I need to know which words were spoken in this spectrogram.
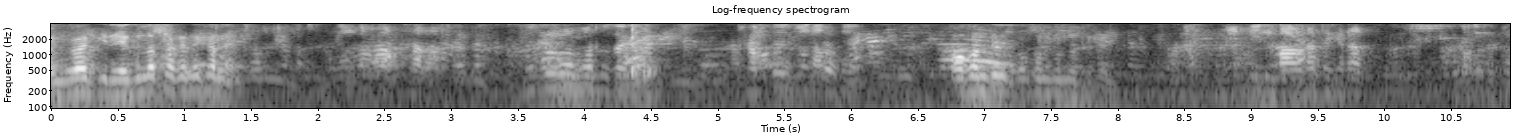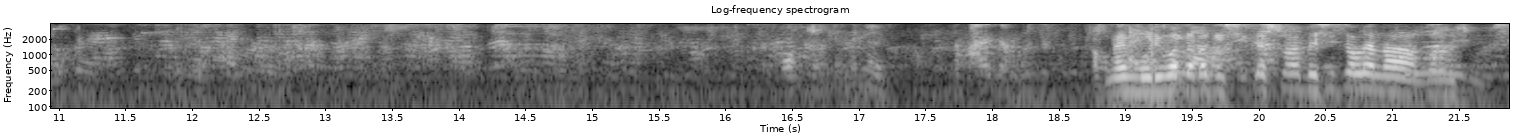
আমরা কি রেগুলার থাকেন এখানে? কখন থেকে কখন পর্যন্ত থাকেন? আপনার মুড়ি ভর্তাটা কি শীতের সময় বেশি চলে না গরমের সময় বেশি।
